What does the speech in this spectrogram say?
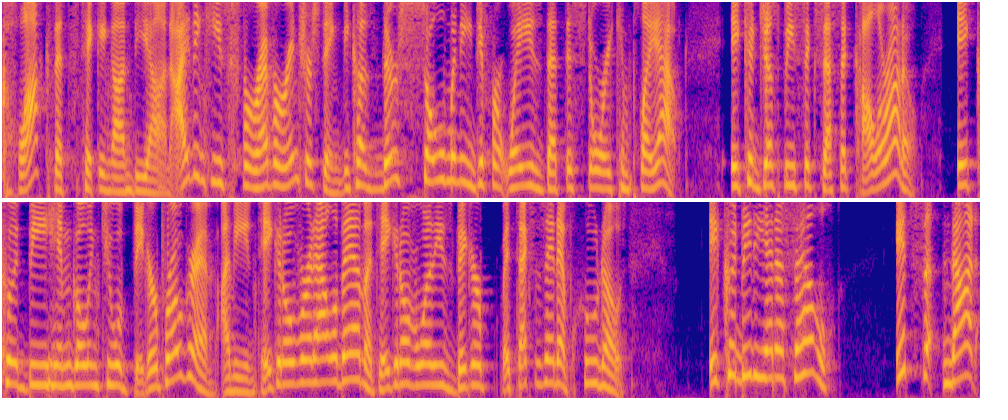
clock that's ticking on Deion. I think he's forever interesting because there's so many different ways that this story can play out. It could just be success at Colorado. It could be him going to a bigger program. I mean, take it over at Alabama, take it over one of these bigger at Texas A&M. Who knows? It could be the NFL. It's not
